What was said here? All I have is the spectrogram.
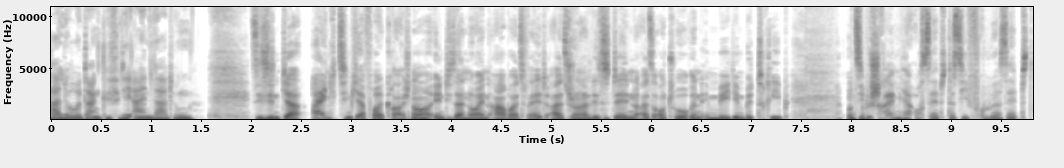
Hallo, danke für die Einladung. Sie sind ja eigentlich ziemlich erfolgreich ne, in dieser neuen Arbeitswelt als Journalistin, als Autorin im Medienbetrieb. Und Sie beschreiben ja auch selbst, dass Sie früher selbst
